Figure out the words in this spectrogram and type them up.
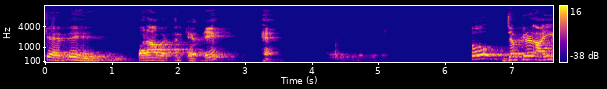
कहते हैं, परावर्तन कहते हैं। तो जब किरण आई,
